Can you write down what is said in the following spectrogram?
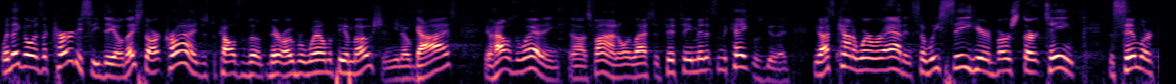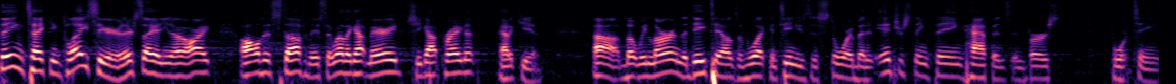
When they go as a courtesy deal, they start crying just because the, they're overwhelmed with the emotion. You know, guys, you know, how was the wedding? Uh, it's fine. It only lasted 15 minutes and the cake was good. You know, that's kind of where we're at. And so we see here in verse 13 the similar thing taking place here. They're saying, you know, all right, all this stuff. And they say, well, they got married, she got pregnant, had a kid. Uh, but we learn the details of what continues this story. But an interesting thing happens in verse 14.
